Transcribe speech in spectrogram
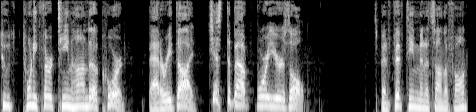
2013 Honda Accord. Battery died. Just about four years old. Spent 15 minutes on the phone.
